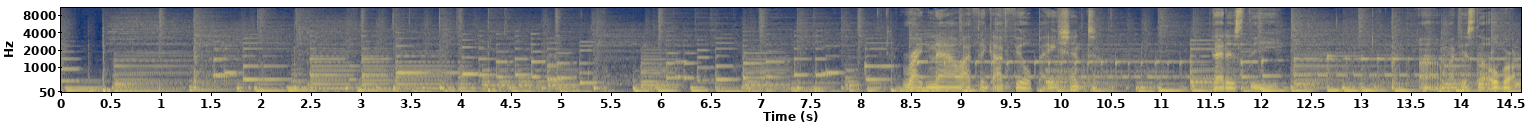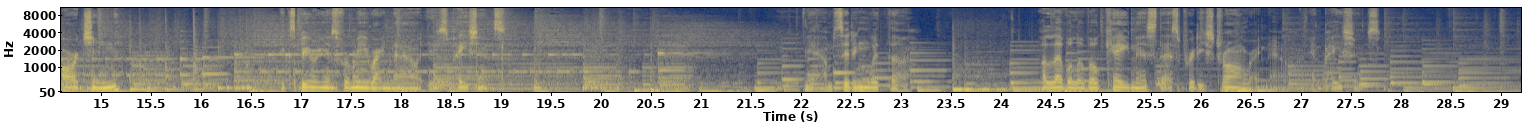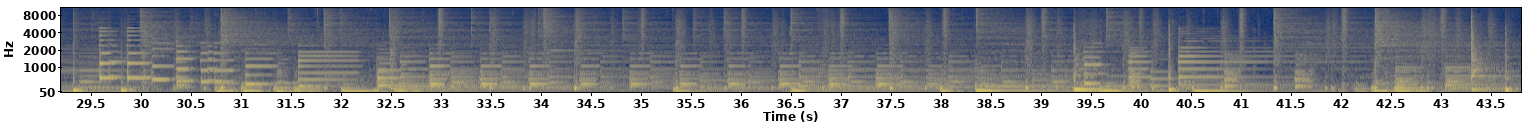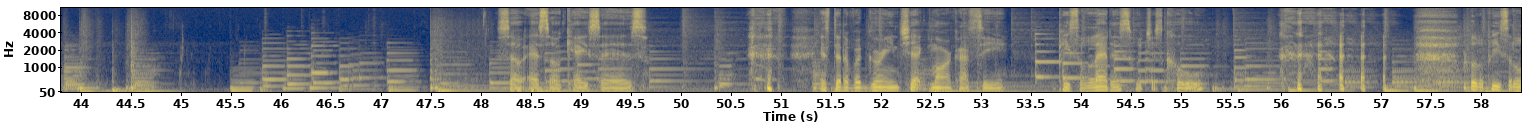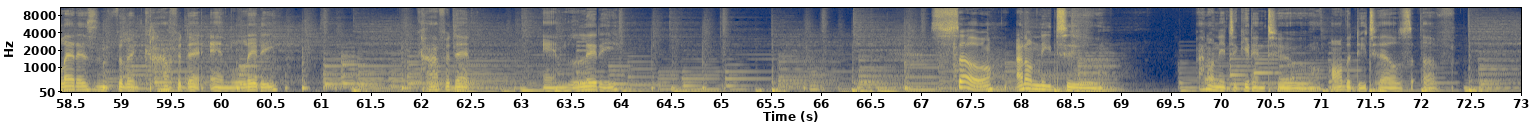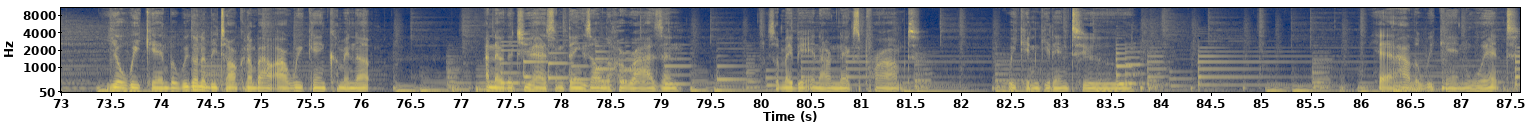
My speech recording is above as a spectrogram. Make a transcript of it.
Right now, I think I feel patient. That is the, um, I guess, the overarching experience for me right now is patience. Yeah, I'm sitting with a, a level of okayness that's pretty strong right now, and patience. SOK says, instead of a green check mark, I see a piece of lettuce, which is cool. Little piece of lettuce and feeling confident and litty. Confident and litty. So I don't need to I don't need to get into all the details of your weekend, but we're to be talking about our weekend coming up. I know that you had some things on the horizon. So maybe in our next prompt, we can get into yeah, how the weekend went.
